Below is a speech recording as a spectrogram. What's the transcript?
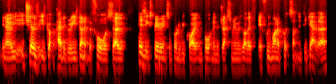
you know, it shows that he's got pedigree. He's done it before. So his experience will probably be quite important in the dressing room as well. If, if we want to put something together,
